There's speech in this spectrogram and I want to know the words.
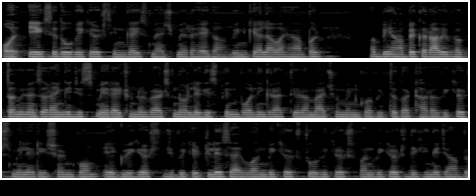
और एक से दो विकेट्स इनका इस मैच में रहेगा। अब इनके अलावा यहाँ पर, अब यहाँ पे करावी भक्ता भी नज़र आएँगे, जिसमें राइट हैंडर बैट्समैन और लेग स्पिन बॉलिंग रहा है। तेरह मैचों में इनको अभी तक अठारह विकेट्स मिले। रिसेंट फॉर्म एक विकेट्स जो विकेटलेस है one wickets two wickets one wickets दिखेंगे, जहाँ पे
